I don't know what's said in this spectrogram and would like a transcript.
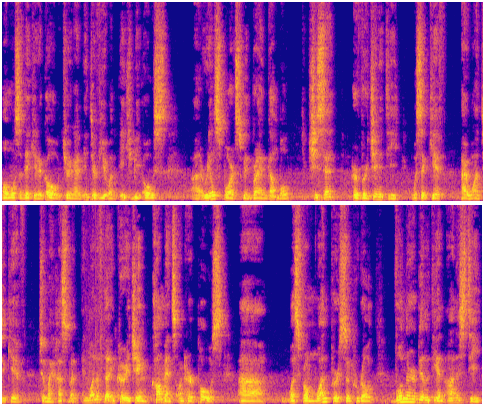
Almost a decade ago, during an interview on HBO's uh, Real Sports with Bryant Gumbel, she said her virginity was a gift I want to give to my husband. And one of the encouraging comments on her post uh, was from one person who wrote, Vulnerability and honesty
